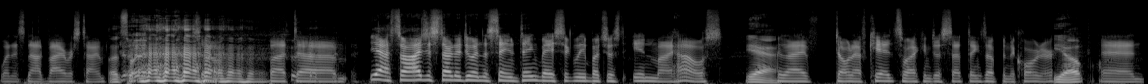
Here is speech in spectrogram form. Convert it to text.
when it's not virus time. That's what. So, but um, yeah, so I just started doing the same thing basically, but just in my house. yeah. Because I don't have kids, so I can just set things up in the corner Yep. and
